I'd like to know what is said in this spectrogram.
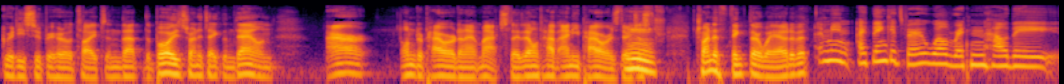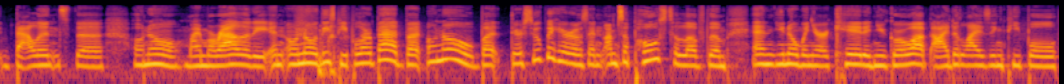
gritty superhero types and that the boys trying to take them down are underpowered and outmatched they don't have any powers they're Mm. just trying to think their way out of it I mean, I think it's very well written how they balance the oh no, my morality and oh no, these people are bad, but oh no, but they're superheroes and I'm supposed to love them. And you know, when you're a kid and you grow up idolizing people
